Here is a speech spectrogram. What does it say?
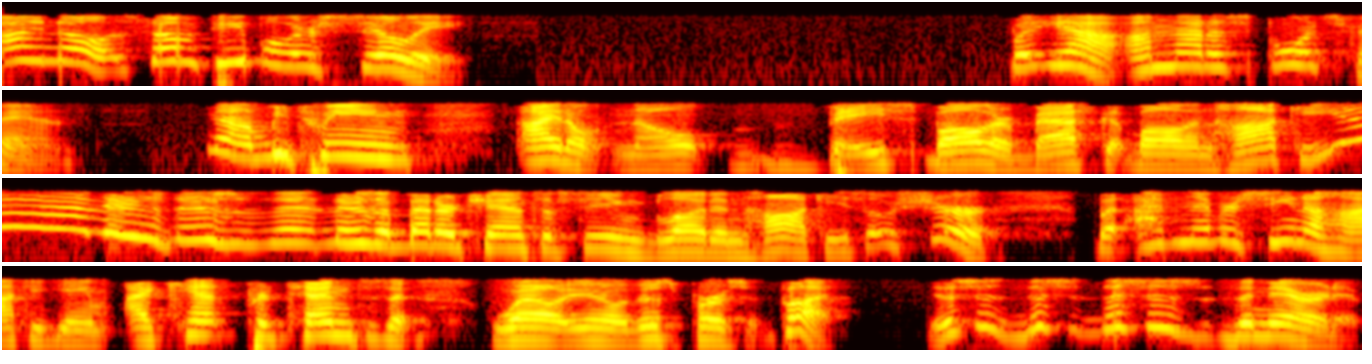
I know some people are silly, but yeah, I'm not a sports fan. Now between I don't know baseball or basketball and hockey, yeah, there's there's there's a better chance of seeing blood in hockey. So sure, but I've never seen a hockey game. I can't pretend to say, well, you know, this person. But this is this is this is the narrative,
